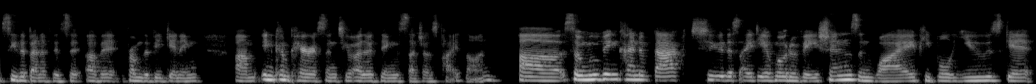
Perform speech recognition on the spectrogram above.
see the benefits of it from the beginning um, in comparison to other things such as Python. Uh, so moving kind of back to this idea of motivations and why people use Git,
